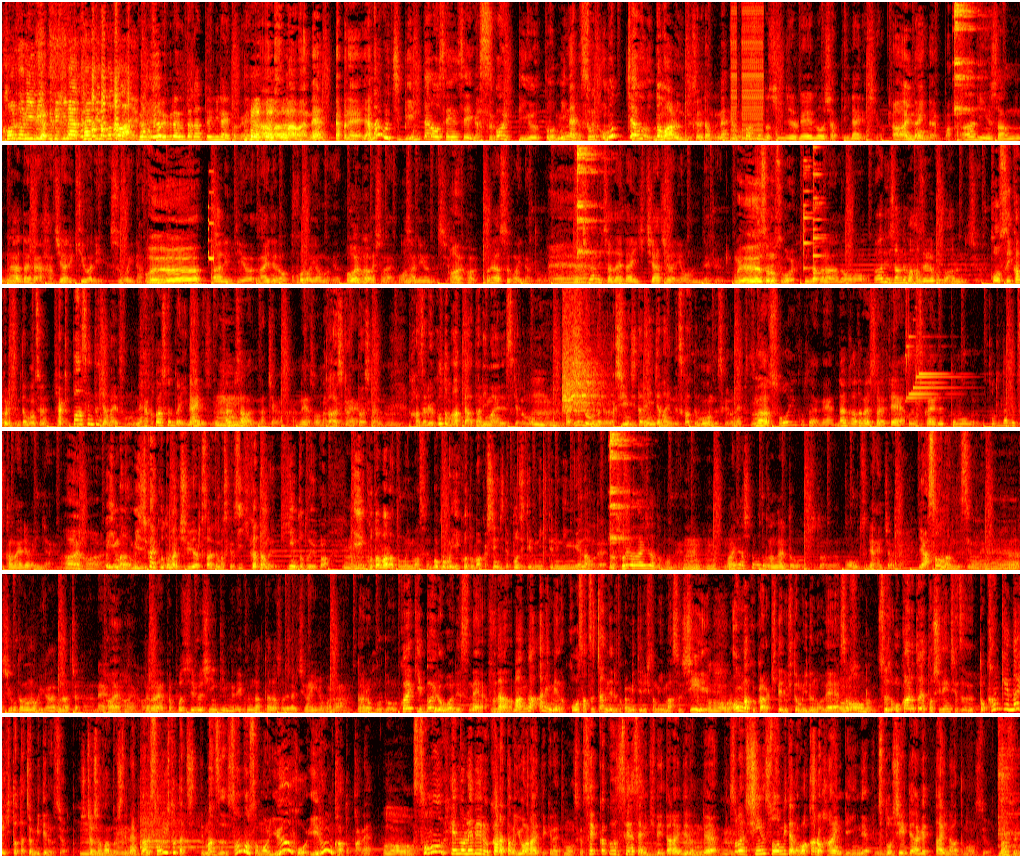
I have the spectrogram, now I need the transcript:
コールドリーディング的な感じのことは。でもそれぐらい疑ってみないとね。まあまあまあまあね。やっぱね山口敏太郎先生がすごいって言うとみんなやっぱすごいと思っちゃうのもあるんですよね多分ね。100%信じる霊能者っていないですよ。ああいないんだやっぱ。アーリンさんが大体8割9割すごいなへえー、アーリンっていう相手の心を読むはい女の人が大阪にいるんですよ、はいはい。これはすごいなと思う。へで近道は大体78割読んでるえー、そのすごい。だからあのアーリンさんでも外れることはあるんですよ。降水確率みたいなもんですよね。100%じゃないですもんね。100%はいないですうん。ね神様になっちゃいますからねそうなね。確かに確かに。外れることもあって当たり前ですけども、うん、まあ、いい部分だから信じたらいいんじゃないんですかって思うんですけどねまあそういうことだよね。なんかアドバイスされてこれ使えると思うことだけ捕まえればいいんじゃないの？はいはい。今なんか短い言葉に集約されてますけど生き方のヒントというか、うん。いい言葉だと思いますね。僕もいいことばっか信じてポジティブに生きてる人間なので。それが大事だと思うんだよね、うんうんマイナスのことを考えるとちょっとこう鬱に入っちゃうじゃん。いやそうなんですよね、仕事がうまくいかなくなっちゃうからね、はいはいはい。だからやっぱポジティブシンキングでいくんだったらそれが一番いいのかな。なるほど。小焼 Vlog はですね普段漫画アニメの考察チャンネルとか見てる人もいますし、うん。音楽から来てる人もいるので、そののそうですオカルトや都市伝説と関係ない人たちを見てるんですよ視聴者さんとしてね、うんなのでそういう人たちってまずそもそも UFO いるんかとかね。うん。その辺のレベルから多分言わないといけないと思うんですけどせっかく先生に来ていただいてるんで、うん。うん。その真相みたいなの分かる範囲でいいんでちょっと教えてあげたいなと思うんですよ、まずね、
